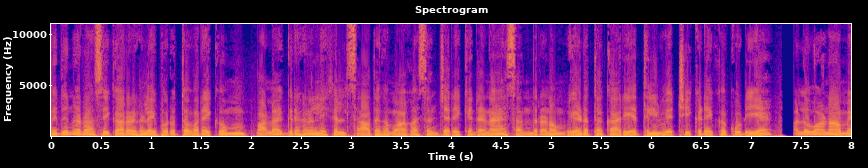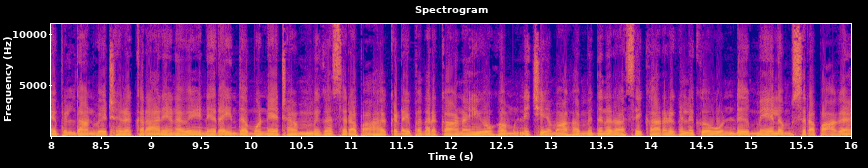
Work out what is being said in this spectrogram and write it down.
மிதுன ராசிக்காரர்களை பொறுத்தவரைக்கும் பல கிரகநிலைகள் சாதகமாக சஞ்சரிக்கின்றன. சந்திரனும் எடுத்த காரியத்தில் வெற்றி கிடைக்கக்கூடிய வலுவான அமைப்பில் தான் வெற்றிருக்கிறார் எனவே நிறைந்த முன்னேற்றம் மிக சிறப்பாக கிடைப்பதற்கான யோகம் நிச்சயமாக மிதுன ராசிக்காரர்களுக்கு உண்டு. மேலும் சிறப்பாக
